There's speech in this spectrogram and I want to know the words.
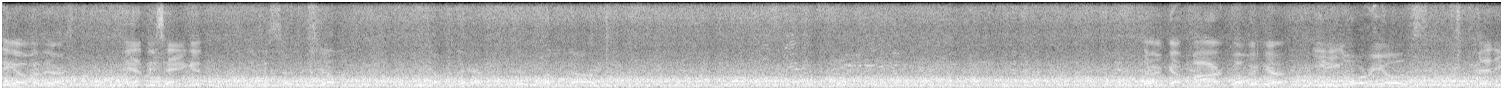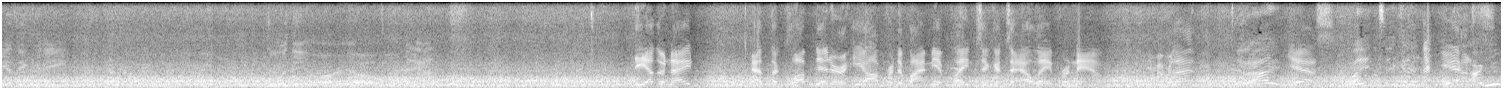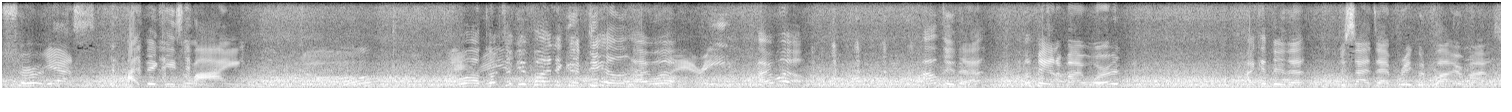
empty over there. Andy's hanging. He's just sort of chilling. He's over there. Everybody knows. There we got Mark over here eating Oreos. Many as he can eat. Doing the Oreo dance. The other night at the club dinner, he offered to buy me a plane ticket to LA for NAMM. Remember that? Did I? Yes. Plane ticket? yes. Are you sure? Yes. I think he's lying. No. Well, of course, if you find a good deal, I will. Larry. I will. I'll do that. I'm a man of my word. I can do that. Besides, I have frequent flyer miles.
